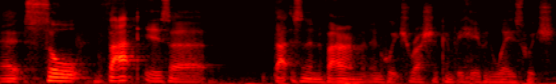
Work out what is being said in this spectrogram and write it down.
Uh, so that is a that is an environment in which Russia can behave in ways which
